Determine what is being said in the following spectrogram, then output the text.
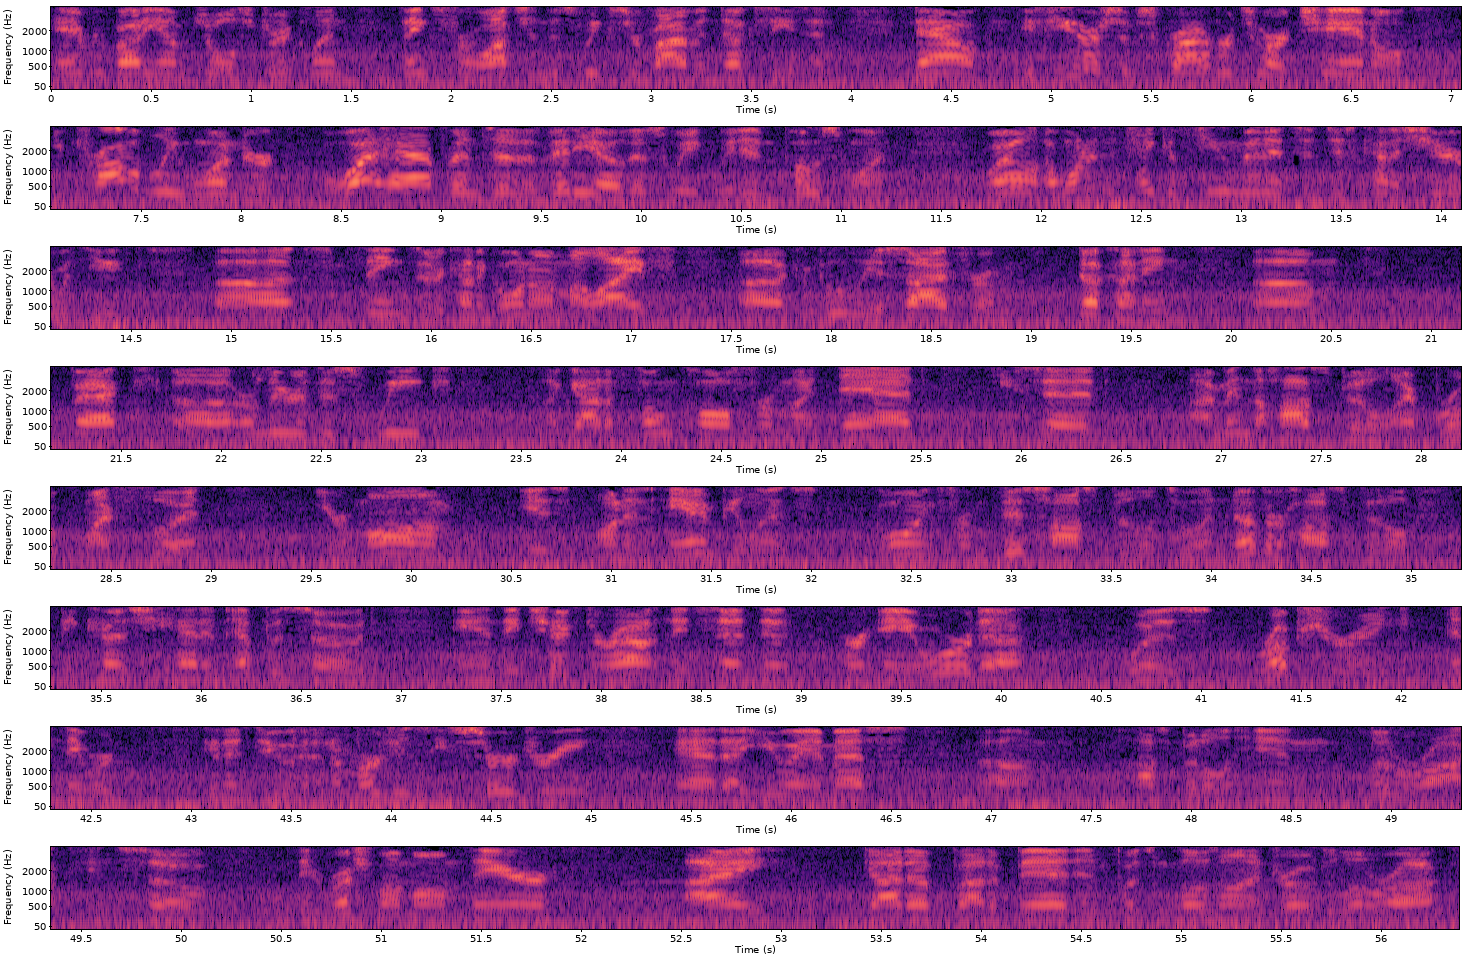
Hey everybody, I'm Joel Strickland. Thanks for watching this week's Surviving Duck Season. Now, if you are a subscriber to our channel, you probably wonder what happened to the video this week. We didn't post one. Well, I wanted to take a few minutes and just kind of share with you uh, some things that are kind of going on in my life, uh, completely aside from duck hunting. Um, back uh, earlier this week, I got a phone call from my dad. He said, I'm in the hospital, I broke my foot your mom is on an ambulance going from this hospital to another hospital because she had an episode and they checked her out and they said that her aorta was rupturing and they were going to do an emergency surgery at a UAMS um, hospital in Little Rock. And so they rushed my mom there. I got up out of bed and put some clothes on and drove to Little Rock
